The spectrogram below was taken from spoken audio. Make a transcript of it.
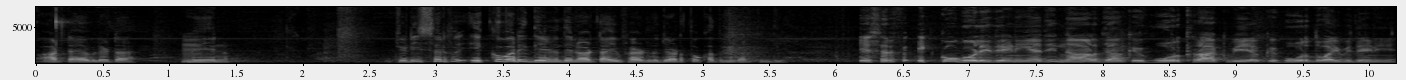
ਆ ਟੈਬਲੇਟ ਹੈ ਮੇਨ ਜਿਹੜੀ ਸਿਰਫ ਇੱਕ ਵਾਰੀ ਦੇਣ ਦੇ ਨਾਲ ਟਾਈਫਾਇਡ ਨੂੰ ਜੜ ਤੋਂ ਖਤਮ ਕਰ ਦਿੰਦੀ ਹੈ ਇਹ ਸਿਰਫ ਇੱਕੋ ਗੋਲੀ ਦੇਣੀ ਹੈ ਜੀ ਨਾਲ ਜਾਂ ਕੋਈ ਹੋਰ ਖੁਰਾਕ ਵੀ ਹੈ ਕੋਈ ਹੋਰ ਦਵਾਈ ਵੀ ਦੇਣੀ ਹੈ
